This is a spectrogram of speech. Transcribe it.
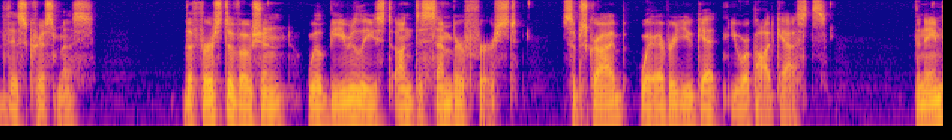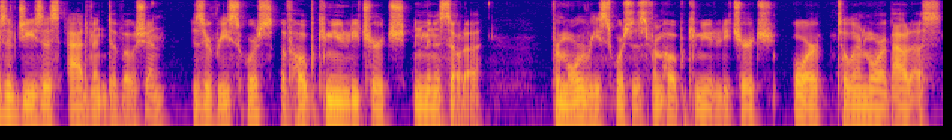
this Christmas. The first devotion will be released on December 1st. Subscribe wherever you get your podcasts. The Names of Jesus Advent Devotion is a resource of Hope Community Church in Minnesota. For more resources from Hope Community Church or to learn more about us,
